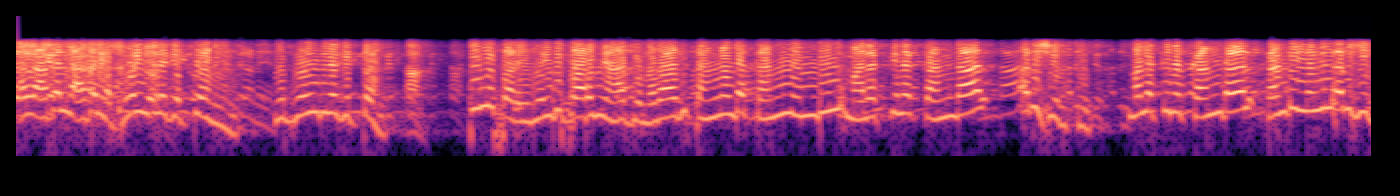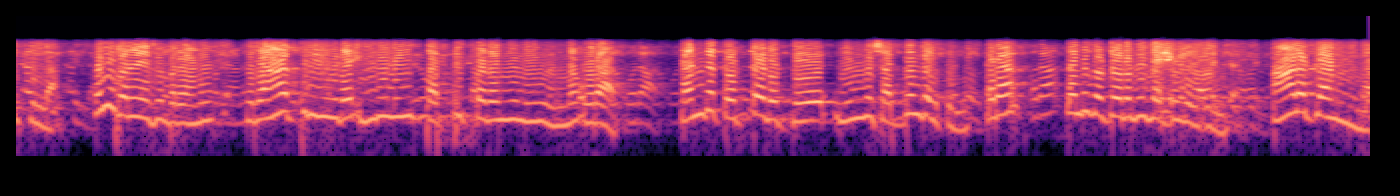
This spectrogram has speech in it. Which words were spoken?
അല്ല അതല്ല അതല്ല. പോയിന്റിലേക്ക് എത്തുകയാണ് ഞാൻ പോയിന്റിലേക്ക് എത്താം. പിന്നെ പറയുന്നു ഇത് പറഞ്ഞ ആദ്യം അതായത് തങ്ങളുടെ കണ്ണെന്തിൽ മലക്കിനെ കണ്ടാൽ അത് ശിർക്കും. മലക്കിനെ കണ്ടാൽ കണ്ടില്ലെങ്കിൽ അത് ശിർക്കില്ല. എന്ന് പറഞ്ഞ ശേഷം പറയാണ് രാത്രിയുടെ ഇരുളിൽ തപ്പിത്തടഞ്ഞു നീങ്ങുന്ന ഒരാൾ. തന്റെ തൊട്ടടുത്ത് നിന്ന് ശബ്ദം കേൾക്കുന്നു. ഒരാൾ തന്റെ തൊട്ടടുത്ത് ശബ്ദം കേൾക്കുന്നു. ആളെ കാണുന്നില്ല.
